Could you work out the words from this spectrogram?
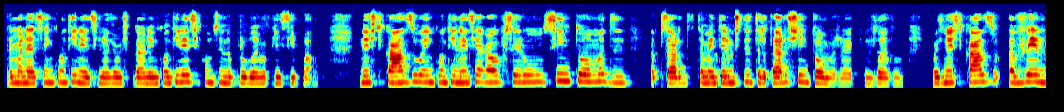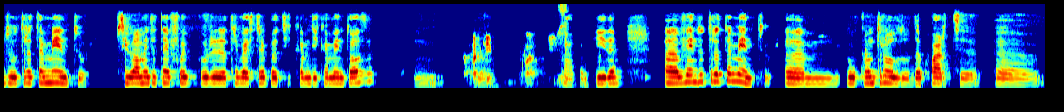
permanece a incontinência. Nós vamos pegar a incontinência como sendo o problema principal. Neste caso, a incontinência acaba por ser um sintoma de, apesar de também termos de tratar os sintomas né, que nos levam. Mas neste caso, havendo tratamento, possivelmente até foi por através de terapêutica medicamentosa, a partida, claro. À partida, havendo tratamento, um, o controlo da parte uh,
